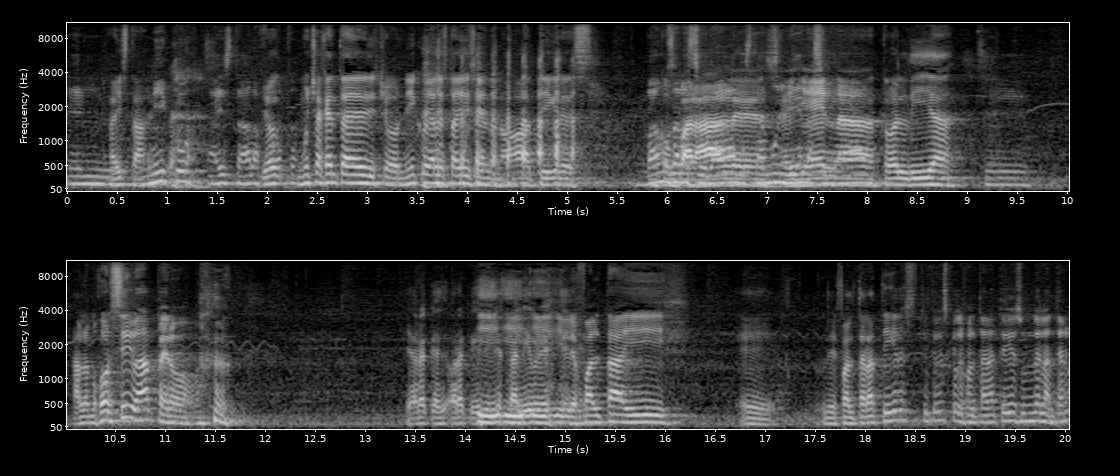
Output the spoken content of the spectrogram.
el Ahí está. Nico, ahí está la Yo- foto. mucha gente ha dicho, Nico ya le está diciendo, no, Tigres. Vamos a la ciudad, está muy se bien la llena ciudad. todo el día. Sí. A lo mejor sí va, pero... Y ahora que, ahora que dice y, que está y- libre. y- y le falta ahí... eh, ¿Le faltará a Tigres? ¿Tú crees que le faltará a Tigres un delantero?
